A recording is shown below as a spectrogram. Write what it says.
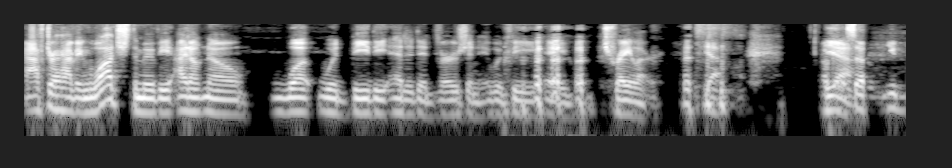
after having watched the movie, I don't know what would be the edited version. It would be a trailer. yeah. Okay, Yeah. so you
